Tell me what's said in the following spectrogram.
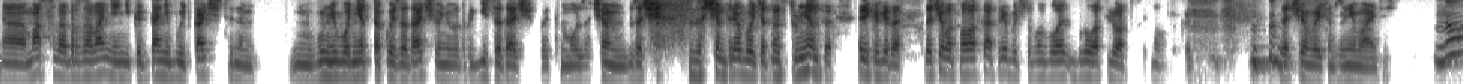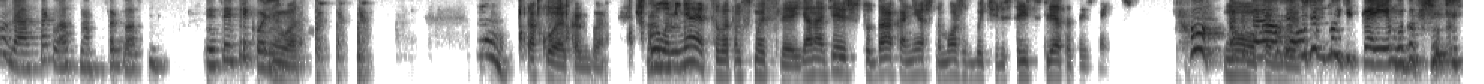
а, массовое образование никогда не будет качественным, у него нет такой задачи, у него другие задачи, поэтому зачем, зачем, зачем требовать от инструмента, или как это, зачем от молотка требовать, чтобы он был, был отверткой? Ну, как, зачем вы этим занимаетесь? Ну да, согласна, согласна. Это и прикольно. Вот. Ну, такое как бы. Школа mm-hmm. меняется в этом смысле. Я надеюсь, что да, конечно, может быть, через 30 лет это изменится. Фу, Но, тогда уже, бы, уже внуки скорее будут, если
